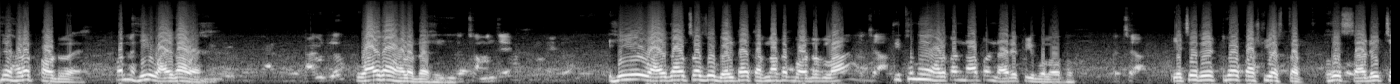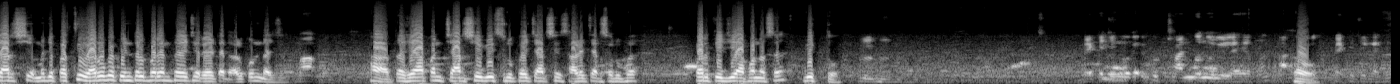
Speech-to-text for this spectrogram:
हे हळद पावडर आहे. पण ही वायगाव आहे. म्हटलं वायगाव हळद आहे ही. अच्छा म्हणजे? ही वायगावचा जो बेल्ट आहे कर्नाटक बॉर्डरला अच्छा. तिथून हे हळकंड आपण डायरेक्टली बोलावतो. अच्छा. याचे रेट कॉस्टली असतात. हे साडेचारशे म्हणजे पस्तीस हजार रुपये क्विंटल पर्यंत याचे रेट आहेत हळकुंडाचे. बाप हा तर हे आपण चारशे वीस रुपये चारशे साडेचारशे रुपये पर के जी आपण असं विकतो. पॅकेजिंग वगैरे खूप छान बनवलेलं आहे आपण. हो. पॅकेजिंग आहे.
